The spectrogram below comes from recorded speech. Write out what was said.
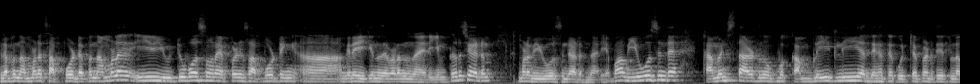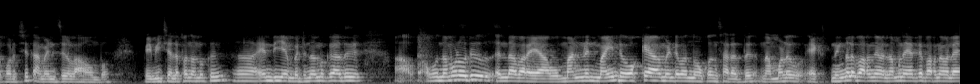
ചിലപ്പോൾ നമ്മുടെ സപ്പോർട്ട് അപ്പോൾ നമ്മൾ ഈ യൂട്യൂബേഴ്സ് പറഞ്ഞാൽ എപ്പോഴും സപ്പോർട്ടിങ് ആഗ്രഹിക്കുന്നത് എവിടെ നിന്നായിരിക്കും? തീർച്ചയായിട്ടും നമ്മുടെ വ്യൂവേഴ്സിന്റെ അടുത്ത് നിന്നായിരിക്കും. അപ്പോൾ ആ വ്യൂവേഴ്സിന്റെ കമൻസ് താഴോട്ട് നോക്കുമ്പോൾ കംപ്ലീറ്റ്ലി അദ്ദേഹത്തെ കുറ്റപ്പെടുത്തിയിട്ടുള്ള കുറച്ച് കമൻസുകളാവുമ്പോൾ മേ ബി ചിലപ്പോൾ നമുക്ക് എന്ത് ചെയ്യാൻ പറ്റും? നമുക്കത് അത് നമ്മളൊരു എന്താ പറയുക മണ്ണിൻ മൈൻഡ് ഓക്കെ ആവാൻ വേണ്ടി വന്ന് നോക്കുന്ന സ്ഥലത്ത് നമ്മൾ നിങ്ങൾ പറഞ്ഞ നമ്മൾ നേരത്തെ പറഞ്ഞ പോലെ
